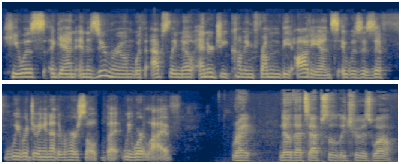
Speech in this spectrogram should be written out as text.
he was again in a zoom room with absolutely no energy coming from the audience. It was as if we were doing another rehearsal but we were live. Right. No that's absolutely true as well.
